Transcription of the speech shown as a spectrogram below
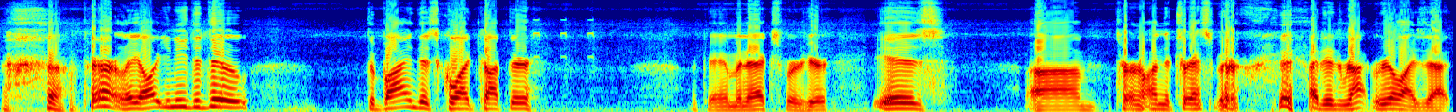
Apparently all you need to do to bind this quadcopter, okay, I'm an expert here, is um, turn on the transmitter. I did not realize that.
